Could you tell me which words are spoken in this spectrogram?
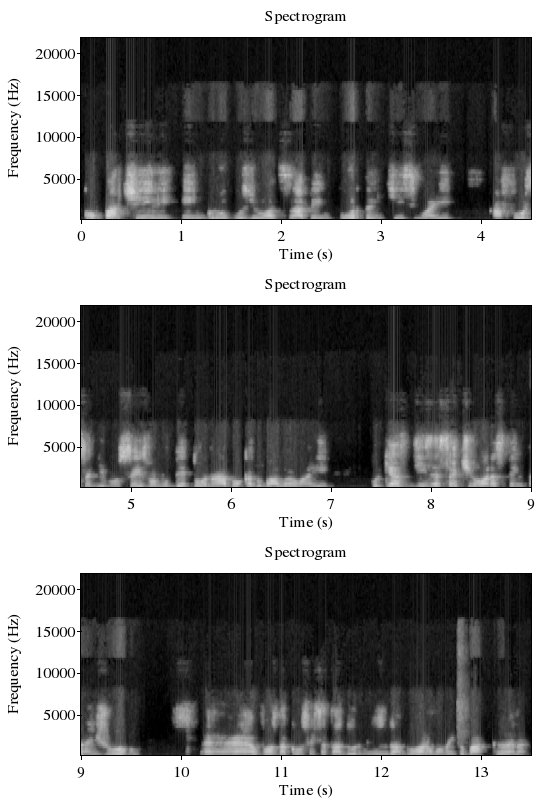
Compartilhe em grupos de WhatsApp. É importantíssimo aí a força de vocês. Vamos detonar a boca do balão aí, porque às 17 horas tem pré-jogo. É, o Voz da Consciência tá dormindo agora, um momento bacana,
